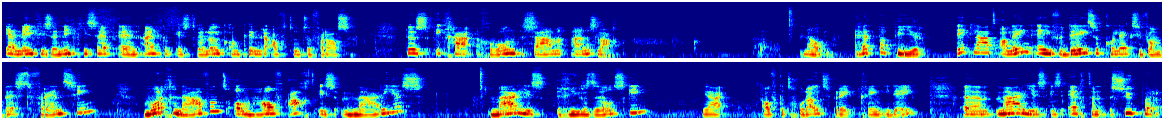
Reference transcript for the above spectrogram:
ja, neefjes en nichtjes heb. En eigenlijk is het wel leuk om kinderen af en toe te verrassen. Dus ik ga gewoon samen aan de slag. Nou, het papier. Ik laat alleen even deze collectie van Best Friends zien. Morgenavond om half acht is Marius. Marius Gierzelski. Ja, of ik het goed uitspreek, geen idee. Um, Marius is echt een super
